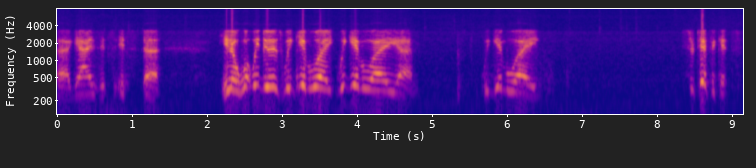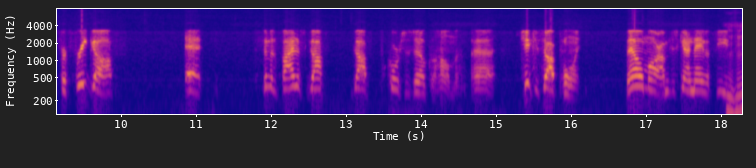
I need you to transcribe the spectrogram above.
uh, guys. It's it's uh, you know what we do is we give away we give away uh, we give away certificates for free golf at some of the finest golf golf courses in Oklahoma. Uh, Chickasaw Point, Belmar. I'm just going to name a few Mm-hmm.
